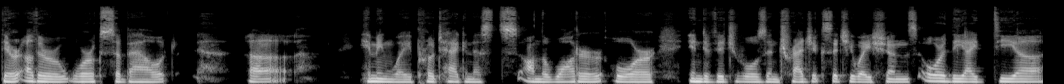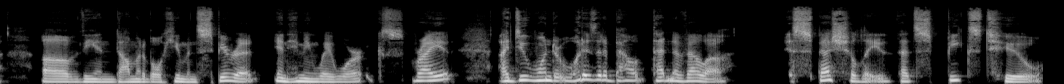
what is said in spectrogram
There are other works about uh, Hemingway protagonists on the water or individuals in tragic situations or the idea of the indomitable human spirit in Hemingway works, right? I do wonder what is it about that novella, especially that speaks to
